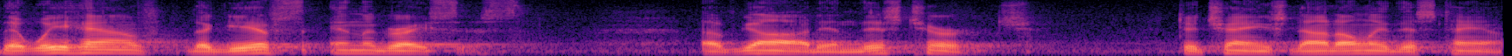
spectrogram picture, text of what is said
that we have the gifts and the graces of God in this church to change not only this town,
